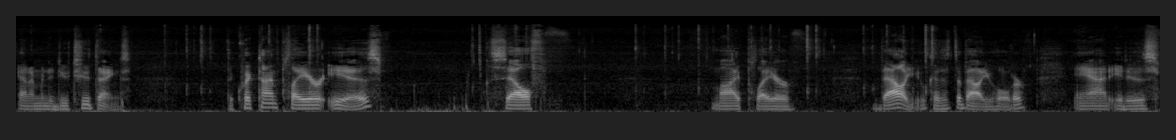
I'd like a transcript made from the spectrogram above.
and I'm going to do two things. The QuickTime player is self my player value because it's a value holder and it is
